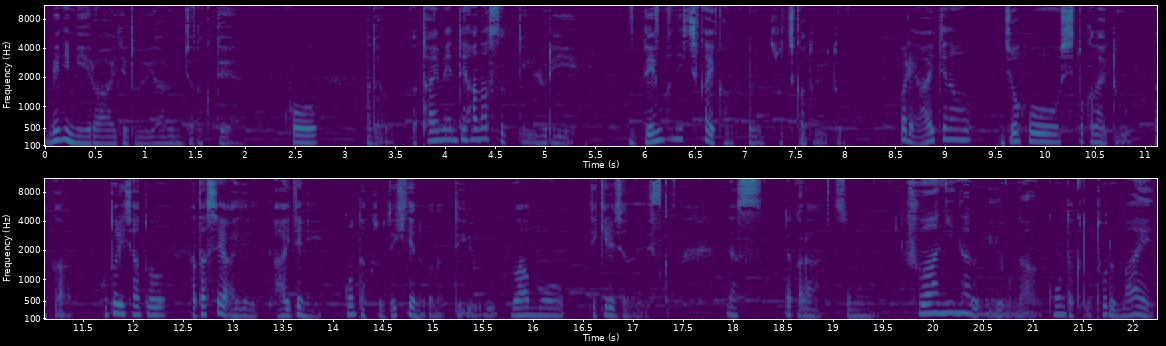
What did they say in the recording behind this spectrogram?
目に見える相手とやるんじゃなくてこうなんだろう、対面で話すっていうより、電話に近い感覚、どっちかというと、やっぱり相手の情報を知っとかないと、なんか、本当にちゃんと正しい相手に、相手にコンタクトできてんのかなっていう不安もできるじゃないですか。だから、その、不安になるようなコンタクトを取る前、取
